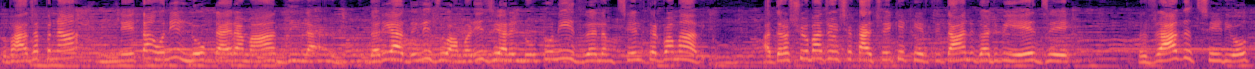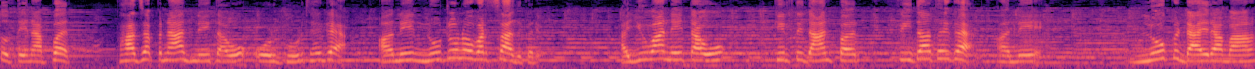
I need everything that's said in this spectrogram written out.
તો ભાજપના નેતાઓની લોક ડાયરામાં દિલા- દરિયાદિલી જોવા મળી, જ્યારે નોટોની રેલમછેલ કરવામાં આવી. આ દ્રશ્યોમાં જોઈ શકાય છે કે કીર્તિદાન ગઢવીએ જે રાગ છેડ્યો તો તેના પર ભાજપના નેતાઓ ઓળઘોળ થઈ ગયા અને નોટોનો વરસાદ કર્યો. આ યુવા નેતાઓ કીર્તિદાન પર ફીદા થઈ ગયા અને લોક ડાયરામાં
